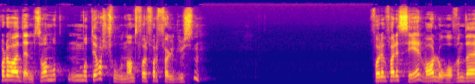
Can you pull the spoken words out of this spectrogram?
For det var den som var motivasjonen hans for forfølgelsen. For en fariseer var loven det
